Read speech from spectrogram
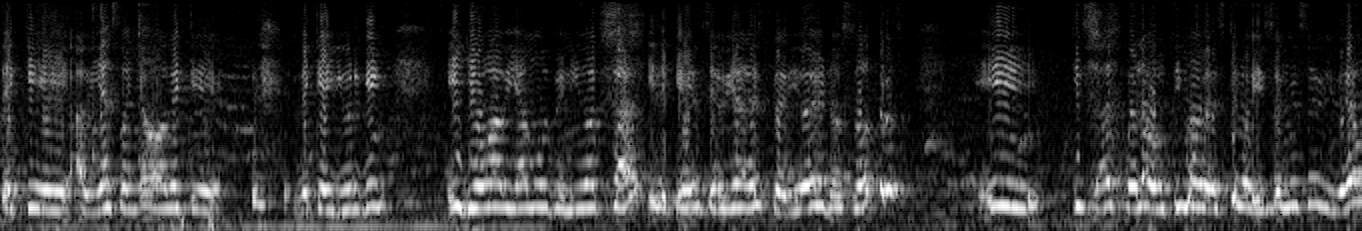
de que había soñado de que de que Jürgen y yo habíamos venido acá y de que él se había despedido de nosotros y quizás fue la última vez que lo hizo en ese video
